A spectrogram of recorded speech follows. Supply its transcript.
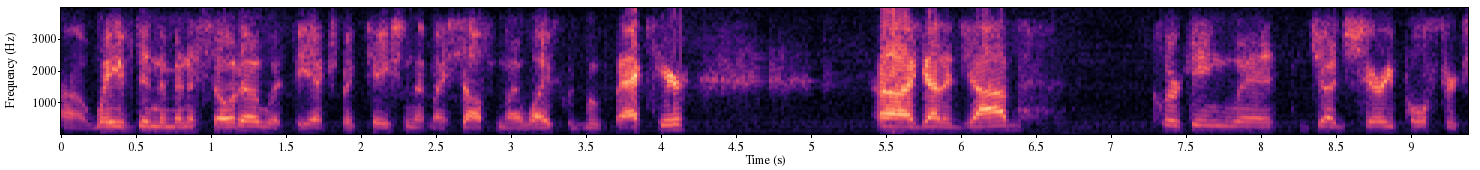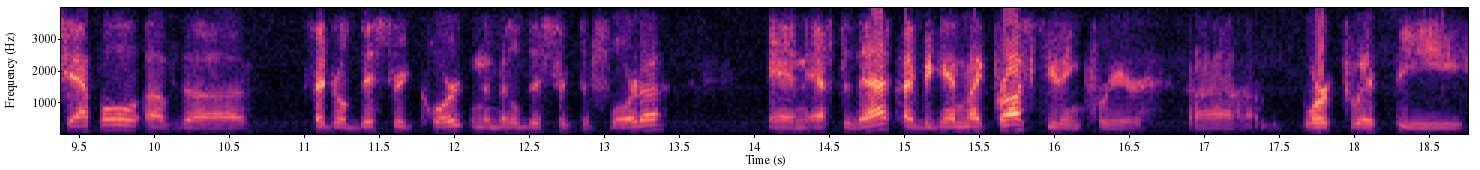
uh, waived into Minnesota with the expectation that myself and my wife would move back here. Uh, I got a job clerking with Judge Sheri Polster Chappell of the Federal District Court in the Middle District of Florida. And after that, I began my prosecuting career. Um, worked with the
